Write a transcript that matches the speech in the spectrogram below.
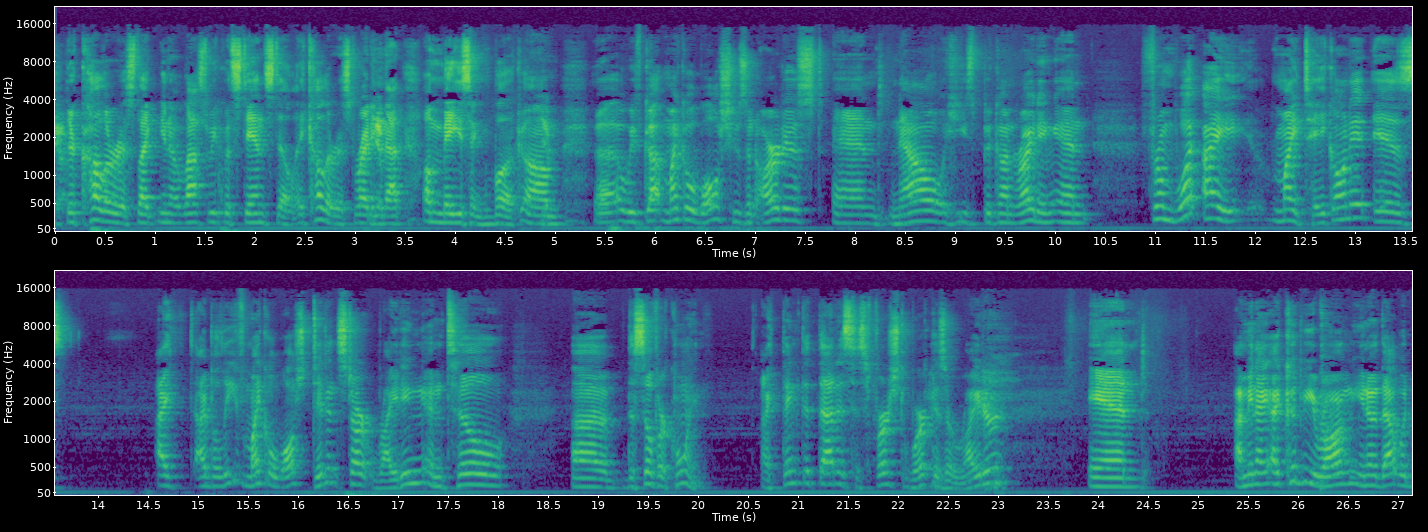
Yeah. they're colorists. Like you know, last week with Standstill, a colorist writing Yep. that amazing book. Um, uh, we've got Michael Walsh, who's an artist, and now he's begun writing. And from what I my take on it is, I I believe Michael Walsh didn't start writing until uh, the Silver Coin. I think that that is his first work as a writer, and I mean I, I could be wrong. You know that would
